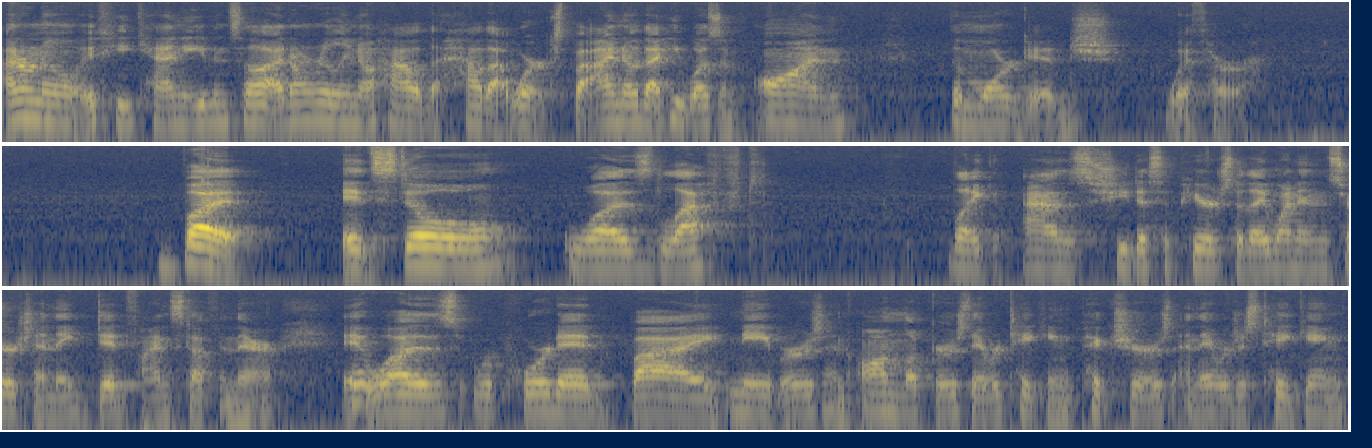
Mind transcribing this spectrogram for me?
I don't know if he can even sell it. I don't really know how the, how that works, but I know that he wasn't on the mortgage with her. But it still was left like as she disappeared so they went in and searched and they did find stuff in there it was reported by neighbors and onlookers they were taking pictures and they were just taking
